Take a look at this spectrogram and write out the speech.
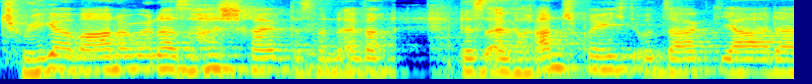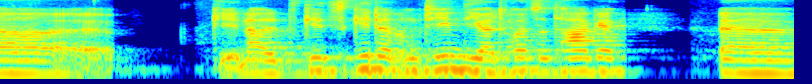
Triggerwarnung oder sowas schreibt, dass man einfach das einfach anspricht und sagt, ja, da äh, gehen halt, geht, geht halt um Themen, die halt heutzutage äh,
